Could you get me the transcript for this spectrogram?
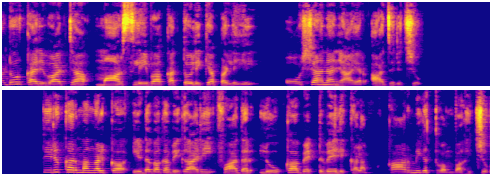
അടൂർ കരുവാറ്റ മാർസ്ലീവ കത്തോലിക്ക പള്ളിയിൽ ഓശാന ഞായർ ആചരിച്ചു. തിരുക്കർമ്മങ്ങൾക്ക് ഇടവക വികാരി ഫാദർ ലൂക്ക വെട്ടുവേലിക്കളം കാർമ്മികത്വം വഹിച്ചു.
